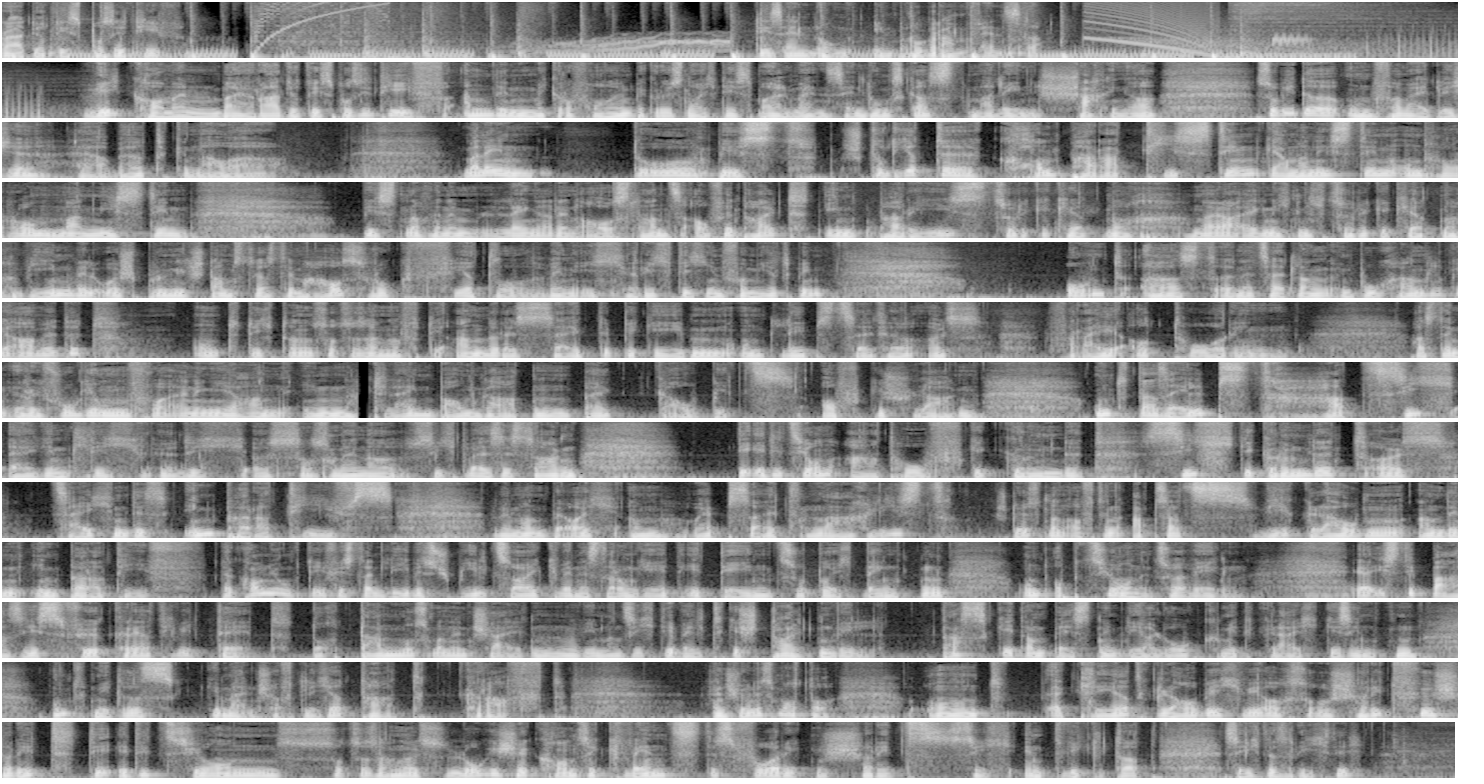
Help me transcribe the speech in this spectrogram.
Radiodispositiv. Die Sendung im Programmfenster. Willkommen bei Radiodispositiv. An den Mikrofonen begrüßen euch diesmal mein Sendungsgast Marlene Schachinger sowie der unvermeidliche Herbert Gnauer. Marlene, du bist studierte Komparatistin, Germanistin und Romanistin bist nach einem längeren Auslandsaufenthalt in Paris zurückgekehrt nach, naja, eigentlich nicht zurückgekehrt nach Wien, weil ursprünglich stammst du aus dem Hausruckviertel, wenn ich richtig informiert bin. Und hast eine Zeit lang im Buchhandel gearbeitet und dich dann sozusagen auf die andere Seite begeben und lebst seither als Freiautorin. Hast ein Refugium vor einigen Jahren in Kleinbaumgarten bei Gaubitz aufgeschlagen. Und da selbst hat sich eigentlich, würde ich es aus meiner Sichtweise sagen, die Edition Arthof gegründet. Sich gegründet als Zeichen des Imperativs. Wenn man bei euch am Website nachliest, stößt man auf den Absatz Wir glauben an den Imperativ. Der Konjunktiv ist ein liebes Spielzeug, wenn es darum geht, Ideen zu durchdenken und Optionen zu erwägen. Er ist die Basis für Kreativität, doch dann muss man entscheiden, wie man sich die Welt gestalten will. Das geht am besten im Dialog mit Gleichgesinnten und mittels gemeinschaftlicher Tatkraft. Ein schönes Motto. Und erklärt, glaube ich, wie auch so Schritt für Schritt die Edition sozusagen als logische Konsequenz des vorigen Schritts sich entwickelt hat. Sehe ich das richtig?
